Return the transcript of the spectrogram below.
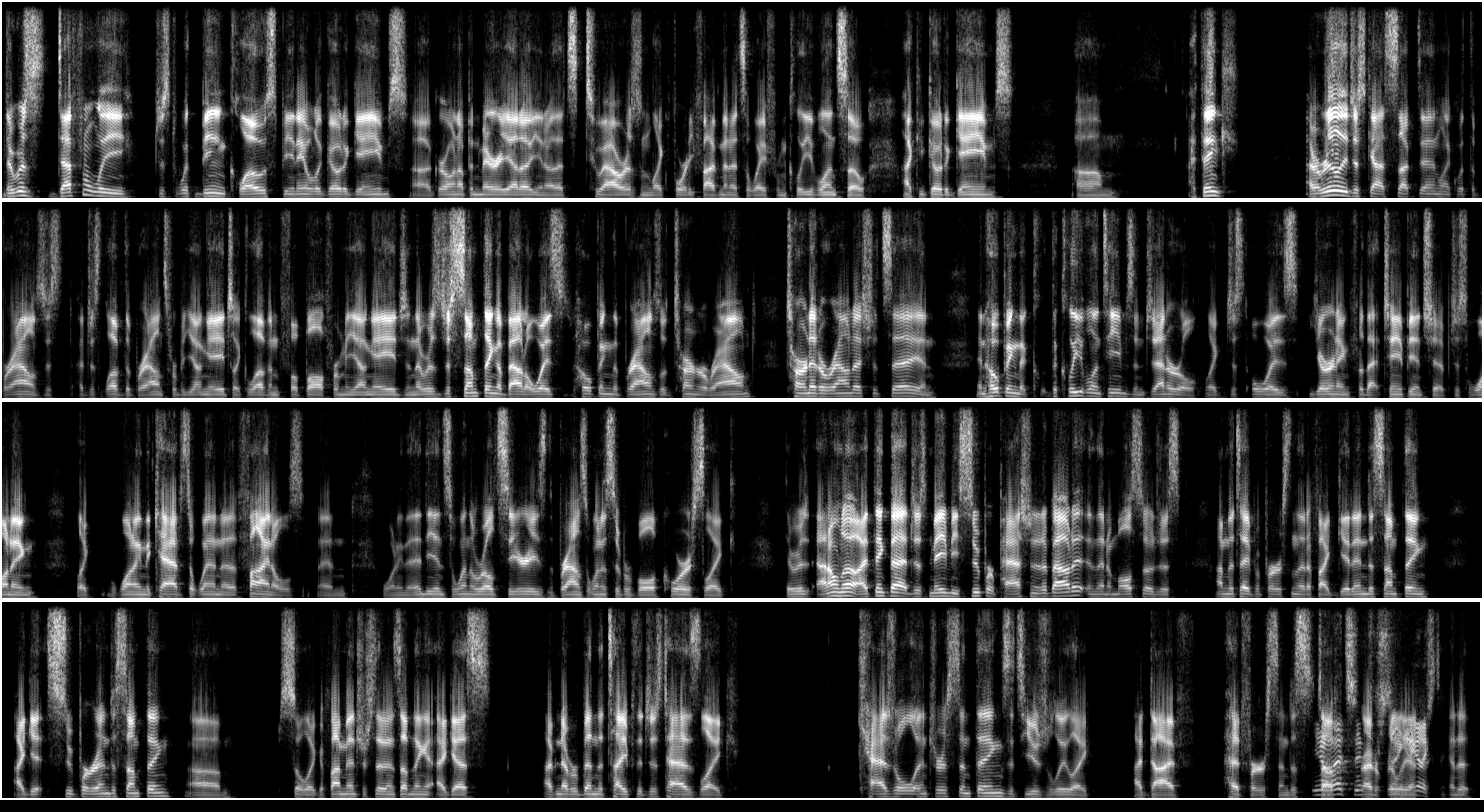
there was definitely just with being close, being able to go to games. Uh, growing up in Marietta, you know, that's two hours and like 45 minutes away from Cleveland, so I could go to games. Um, I think I really just got sucked in like with the Browns. Just I just loved the Browns from a young age, like loving football from a young age. And there was just something about always hoping the Browns would turn around, turn it around, I should say, and and hoping that the Cleveland teams in general, like just always yearning for that championship, just wanting like wanting the Cavs to win a finals and wanting the Indians to win the World Series and the Browns to win a Super Bowl, of course. Like there was I don't know. I think that just made me super passionate about it. And then I'm also just I'm the type of person that if I get into something, I get super into something. Um, so like if I'm interested in something, I guess I've never been the type that just has like casual interests in things. It's usually like I dive headfirst into stuff. You know, that's try to interesting. really I gotta- understand it.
